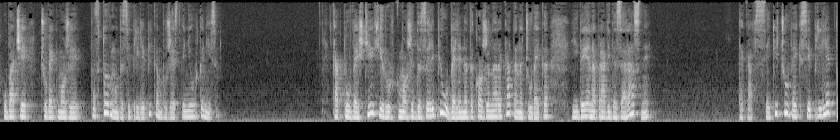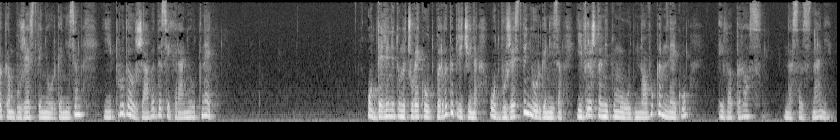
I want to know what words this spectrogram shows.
Обаче човек може повторно да се прилепи към божествения организъм. Както вещия хирург може да залепи обелената кожа на ръката на човека и да я направи да зарасне, така всеки човек се прилепва към божествения организъм и продължава да се храни от него. Отделянето на човека от първата причина, от божествения организъм и връщането му отново към него е въпрос на съзнание.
